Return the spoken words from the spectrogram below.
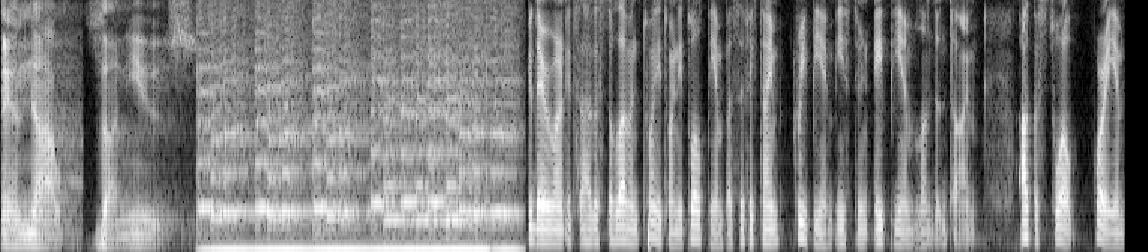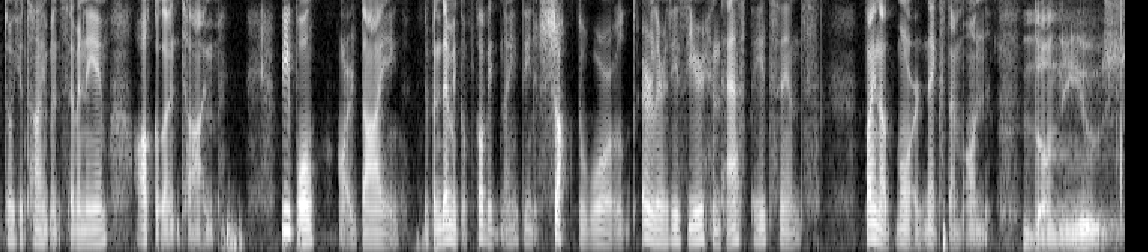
And now, the news. Good day everyone, it's August 11, 2020, 12 p.m. Pacific Time, 3 p.m. Eastern, 8 p.m. London Time. August 12, 4 a.m. Tokyo Time and 7 a.m. Auckland Time. People are dying. The pandemic of COVID 19 shocked the world earlier this year and has stayed since. Find out more next time on The News.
